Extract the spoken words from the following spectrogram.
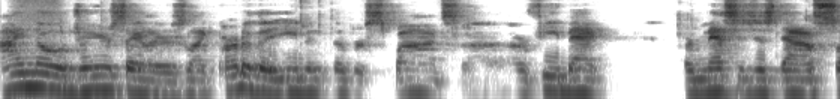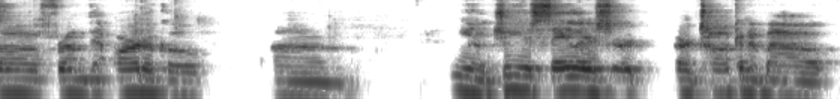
I know junior sailors, like part of the even the response uh, or feedback or messages that I saw from the article, um, you know, junior sailors are, are talking about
